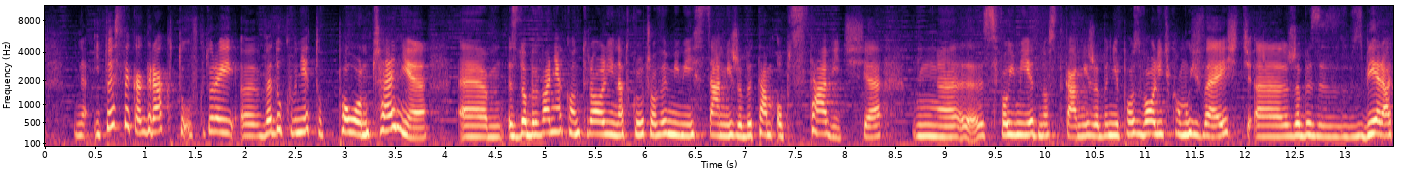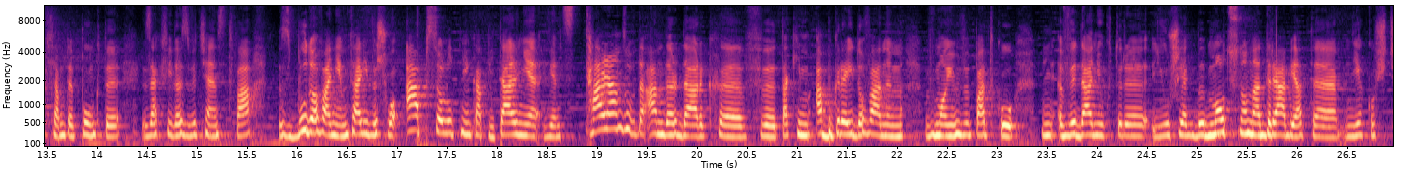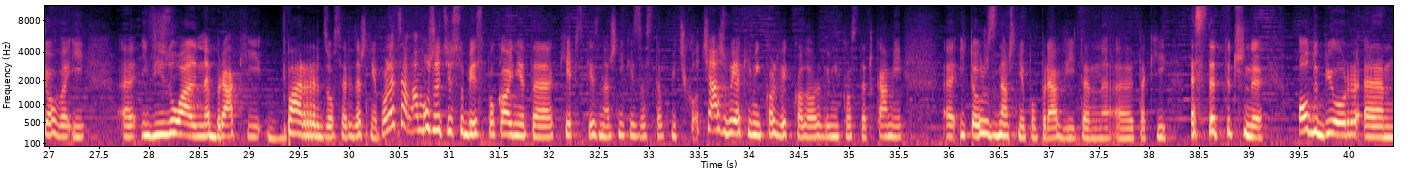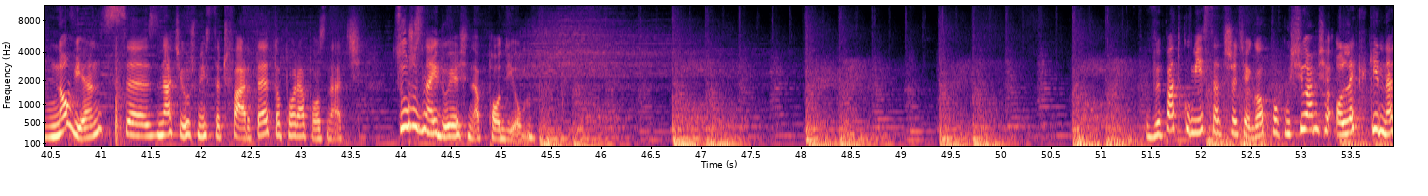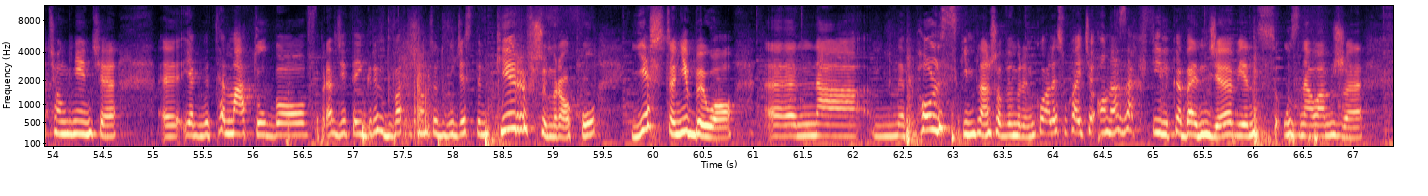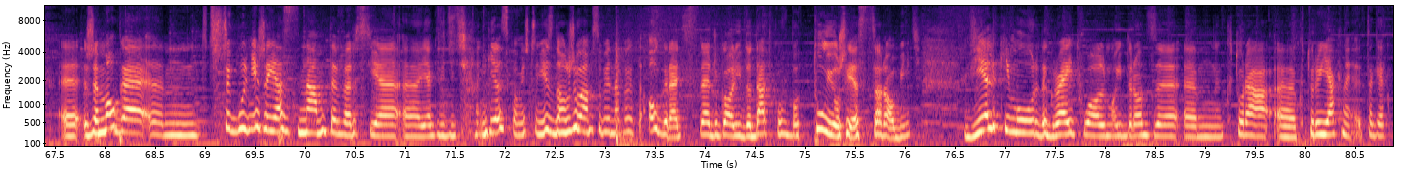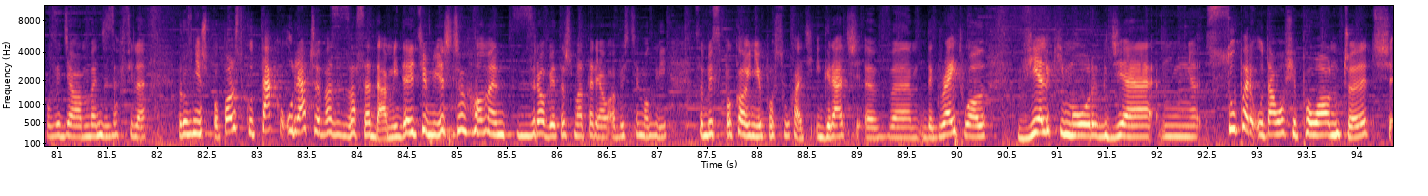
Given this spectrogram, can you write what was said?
i to jest taka gra, w której e, według mnie to połączenie zdobywania kontroli nad kluczowymi miejscami, żeby tam obstawić się mm, e, swoimi jednostkami, żeby nie pozwolić komuś wejść, e, żeby zbierać tam te punkty za chwilę zwycięstwa, z budowaniem talii wyszło absolutnie kapitalnie, więc Tyrants of the Underdark w takim upgrade'owanym w moim wypadku mm, wydaniu, które już jakby mocno nadrabia te jakościowe i i wizualne braki bardzo serdecznie polecam, a możecie sobie spokojnie te kiepskie znaczniki zastąpić chociażby jakimikolwiek kolorowymi kosteczkami e, i to już znacznie poprawi ten e, taki estetyczny odbiór. E, No więc e, znacie już miejsce czwarte, to pora poznać, cóż znajduje się na podium. W wypadku miejsca trzeciego pokusiłam się o lekkie naciągnięcie e, jakby tematu, bo wprawdzie tej gry w 2021 roku jeszcze nie było e, na polskim planszowym rynku, ale słuchajcie, ona za chwilkę będzie, więc uznałam, że e, że mogę, szczególnie, że ja znam tę wersję, e, jak widzicie, angielską, jeszcze nie zdążyłam sobie nawet ograć stretch goli dodatków, bo tu już jest co robić. Wielki mur, The Great Wall, moi drodzy, która, e, który, jak, tak jak powiedziałam, będzie za chwilę również po polsku. Tak uraczę Was zasadami. Dajcie mi jeszcze moment, zrobię też materiał, abyście mogli sobie spokojnie posłuchać i grać w The Great Wall. Wielki mur, gdzie mm, super udało się połączyć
